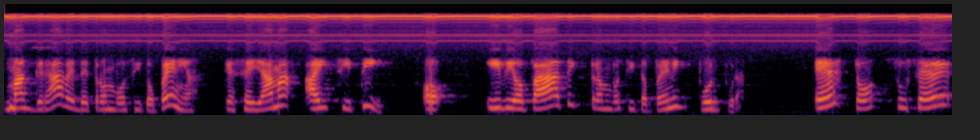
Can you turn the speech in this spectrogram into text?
más graves de trombocitopenia que se llama ITP o Idiopathic Thrombocytopenic Púrpura. Esto sucede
